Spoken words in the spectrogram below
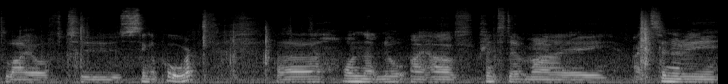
fly off to Singapore. Uh, on that note I have printed out my itinerary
